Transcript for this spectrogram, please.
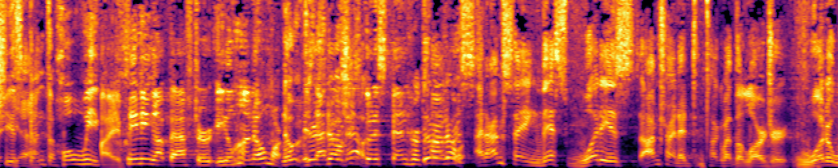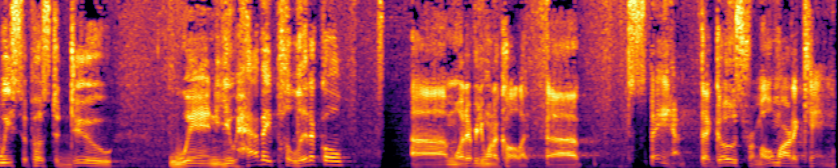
She has Yeah. spent the whole week I- cleaning up after Ilhan Omar. No, is that no how doubt. she's going to spend her no, no, no. Congress? And I'm saying this: what is? I'm trying to talk about the larger. What are we supposed to do when you have a political, um, whatever you want to call it, uh, span that goes from Omar to King,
